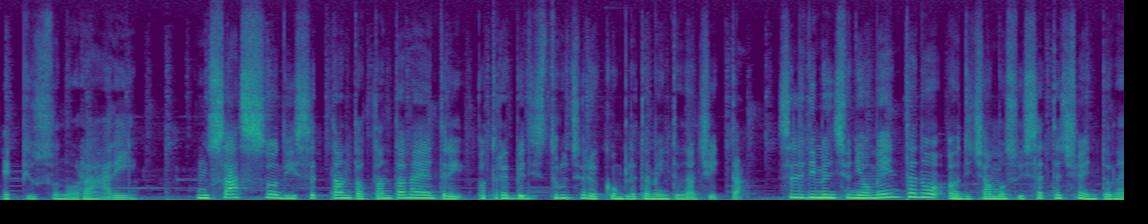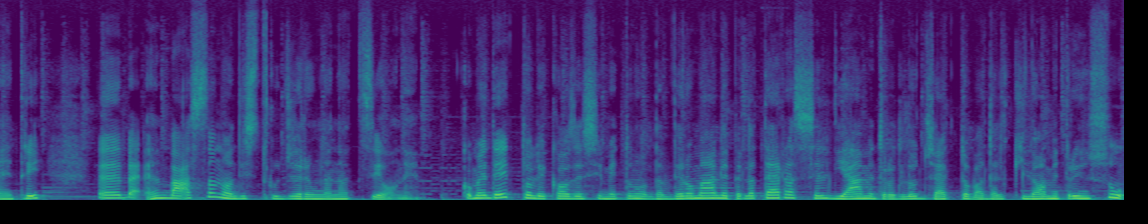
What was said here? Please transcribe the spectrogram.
e più sono rari. Un sasso di 70-80 metri potrebbe distruggere completamente una città. Se le dimensioni aumentano, diciamo sui 700 metri, eh, beh, bastano a distruggere una nazione. Come detto, le cose si mettono davvero male per la Terra se il diametro dell'oggetto va dal chilometro in su,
